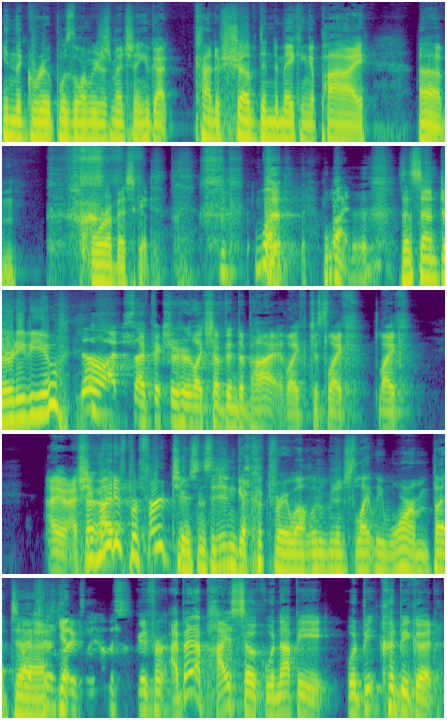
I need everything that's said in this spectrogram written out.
in the group was the one we were just mentioning who got kind of shoved into making a pie um, or a biscuit. what? What? Does that sound dirty to you? No, I just I pictured her like shoved into pie, like just like like. Anyway, I She might have preferred to, since it didn't get cooked very well. It would have been just lightly warm. But I uh, yeah, like, oh, this is great for. I bet a pie soak would not be would be could be good.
